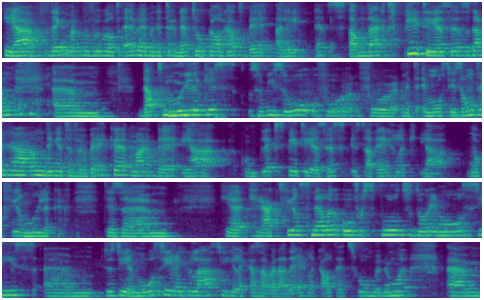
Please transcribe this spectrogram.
Ja, denk maar bijvoorbeeld, hè, we hebben het er net ook al gehad bij allez, standaard PTSS dan. Um, dat moeilijk is sowieso voor, voor met emoties om te gaan, dingen te verwerken. Maar bij ja, complex PTSS is dat eigenlijk ja, nog veel moeilijker. Het is, um, je, raakt veel sneller overspoeld door emoties. Um, dus die emotieregulatie, gelijk als dat we dat eigenlijk altijd gewoon benoemen, um,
